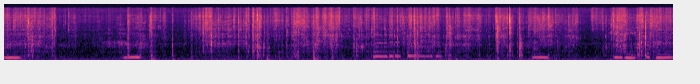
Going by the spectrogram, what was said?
um, um. Doo-doo-doo-doo-doo. Um, maybe coupon.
